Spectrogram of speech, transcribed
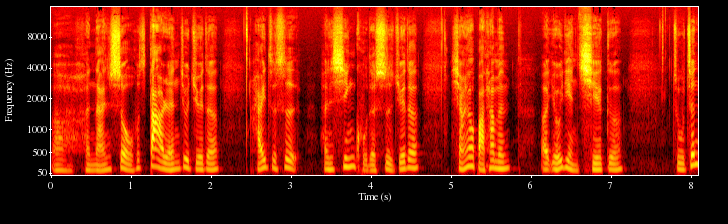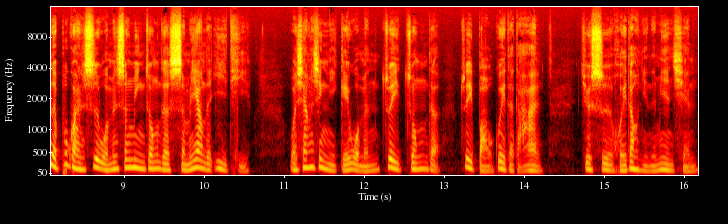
啊很难受，或者大人就觉得孩子是很辛苦的事，觉得想要把他们呃有一点切割。主真的不管是我们生命中的什么样的议题，我相信你给我们最终的最宝贵的答案，就是回到你的面前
